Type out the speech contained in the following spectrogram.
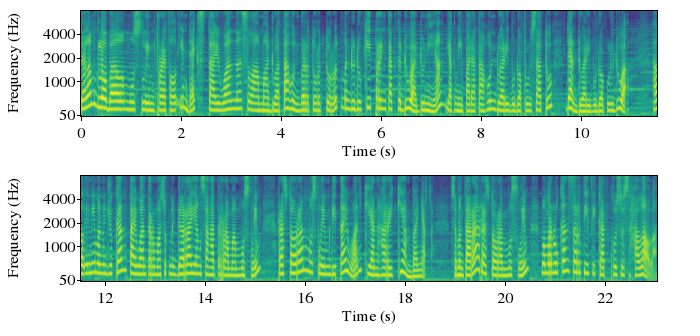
Dalam Global Muslim Travel Index, Taiwan selama dua tahun berturut-turut menduduki peringkat kedua dunia, yakni pada tahun 2021 dan 2022. Hal ini menunjukkan Taiwan termasuk negara yang sangat ramah Muslim. Restoran Muslim di Taiwan kian hari kian banyak. Sementara restoran Muslim memerlukan sertifikat khusus halal.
